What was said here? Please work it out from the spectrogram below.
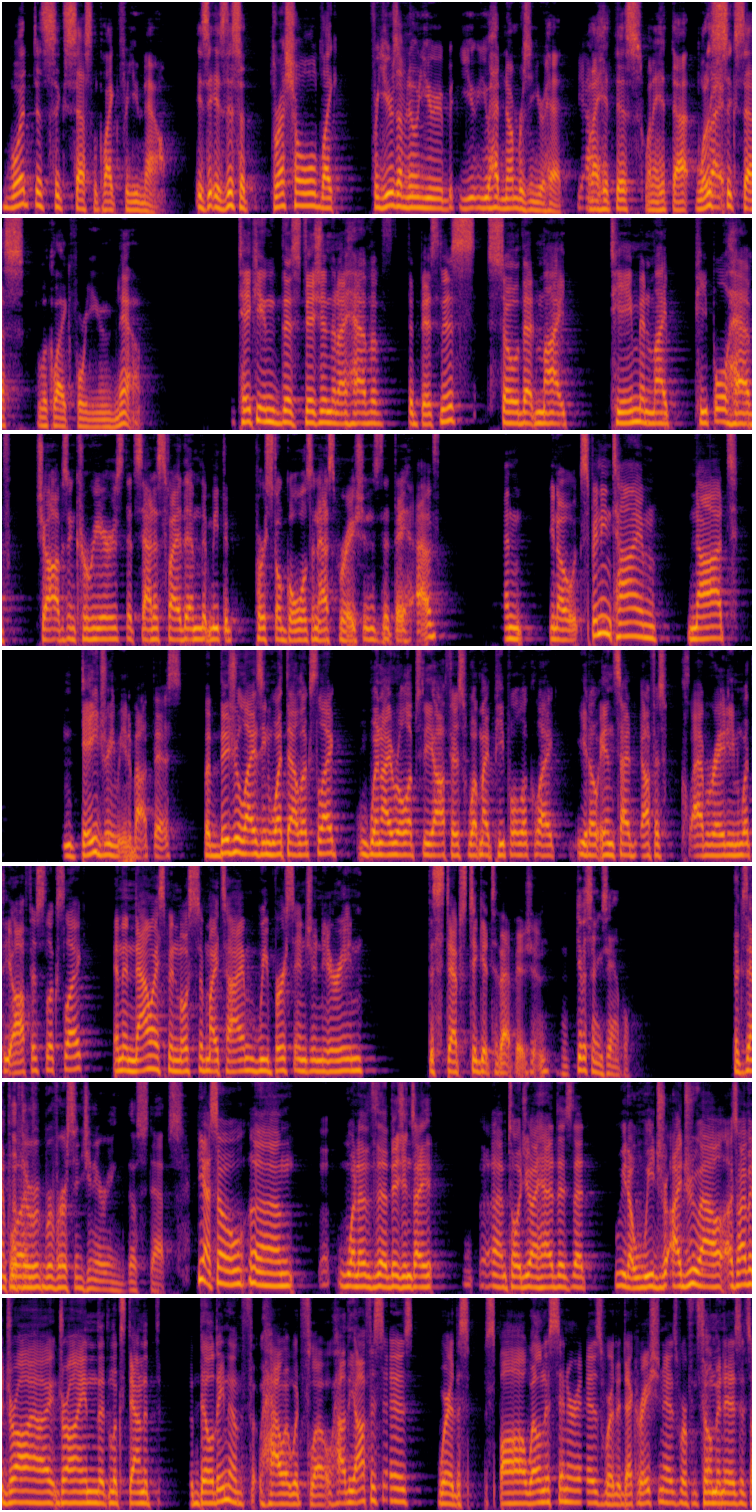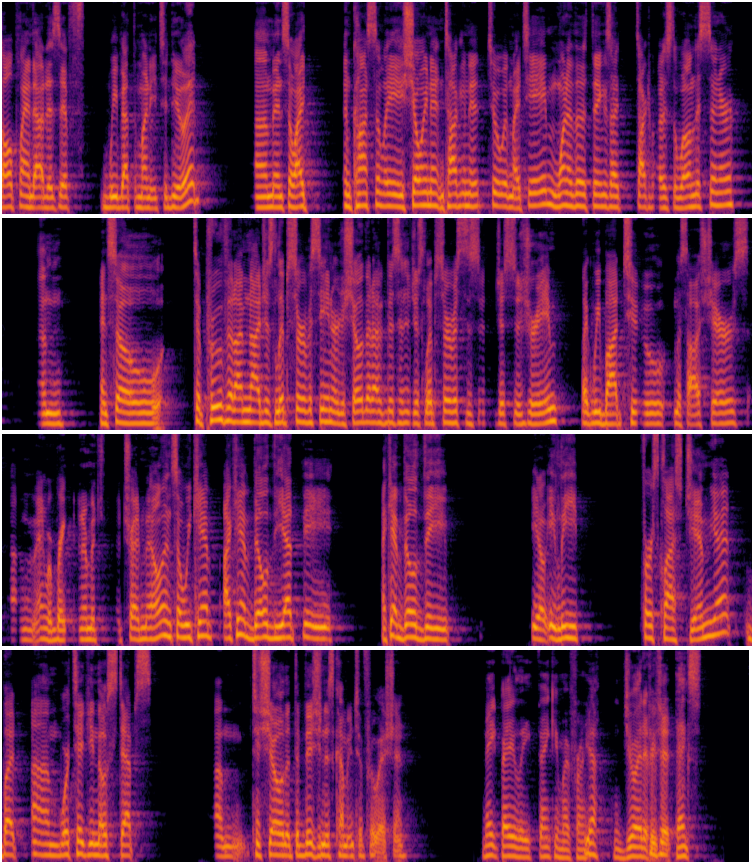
What does success look like for you now? Is is this a threshold? Like for years, I've known you. You you had numbers in your head. Yeah. When I hit this, when I hit that. What does right. success look like for you now? Taking this vision that I have of the business, so that my team and my people have jobs and careers that satisfy them, that meet the personal goals and aspirations that they have. And, you know, spending time not daydreaming about this, but visualizing what that looks like when I roll up to the office, what my people look like, you know, inside the office, collaborating, what the office looks like. And then now I spend most of my time reverse engineering the steps to get to that vision. Give us an example. Example of, of the reverse engineering those steps. Yeah. So um, one of the visions I um, told you I had is that you know we I drew out so I have a draw drawing that looks down at the building of how it would flow, how the office is, where the spa wellness center is, where the decoration is, where fulfillment is. It's all planned out as if we've got the money to do it. Um, and so I am constantly showing it and talking it to it with my team. One of the things I talked about is the wellness center. Um, and so to prove that I'm not just lip servicing or to show that I'm, this isn't just lip service, this is just a dream. Like we bought two massage chairs um, and we're bringing in a, a, treadmill. And so we can't, I can't build yet the, I can't build the, you know, elite first class gym yet, but um, we're taking those steps um, to show that the vision is coming to fruition. Nate Bailey, thank you, my friend. Yeah. Enjoyed it. Appreciate it. Thanks.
